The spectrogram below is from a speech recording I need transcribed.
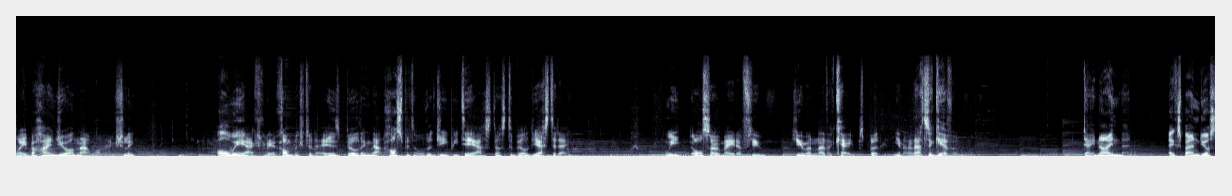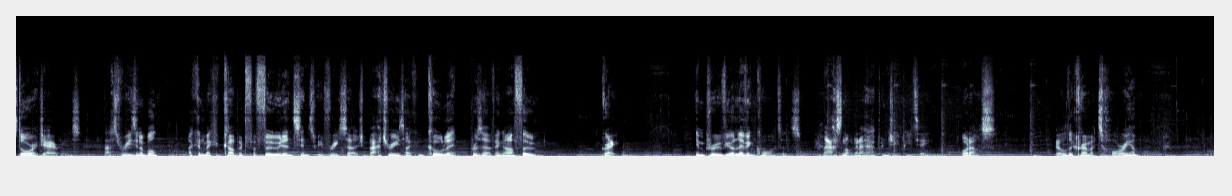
Way behind you on that one, actually. All we actually accomplished today is building that hospital that GPT asked us to build yesterday. We also made a few human leather capes, but you know, that's a given. Day 9 then. Expand your storage areas. That's reasonable. I can make a cupboard for food, and since we've researched batteries, I can cool it, preserving our food. Great. Improve your living quarters. That's not going to happen, GPT. What else? Build a crematorium?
